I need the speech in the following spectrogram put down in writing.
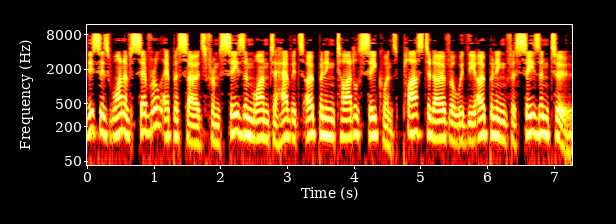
This is one of several episodes from Season 1 to have its opening title sequence plastered over with the opening for Season 2.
